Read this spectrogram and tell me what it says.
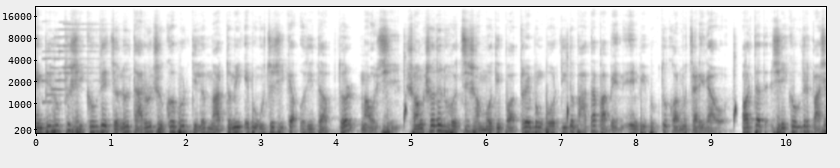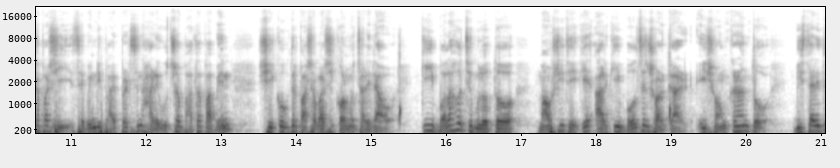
এমপিভুক্ত শিক্ষকদের জন্য দারুণ সুখবর দিল মাধ্যমিক এবং উচ্চশিক্ষা অধিদপ্তর মাওসি সংশোধন হচ্ছে সম্মতিপত্র এবং বর্ধিত ভাতা পাবেন এমপিভুক্ত কর্মচারীরাও। অর্থাৎ শিক্ষকদের পাশাপাশি সেভেন্টি ফাইভ পার্সেন্ট হারে উৎসব ভাতা পাবেন শিক্ষকদের পাশাপাশি কর্মচারীরাও। কি বলা হচ্ছে মূলত? মাউসি থেকে আর কি বলছেন সরকার? এই সংক্রান্ত বিস্তারিত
